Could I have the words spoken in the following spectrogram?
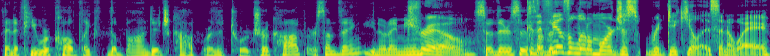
than if he were called like the bondage cop or the torture cop or something. You know what I mean? True. So there's this because it feels a little more just ridiculous in a way.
